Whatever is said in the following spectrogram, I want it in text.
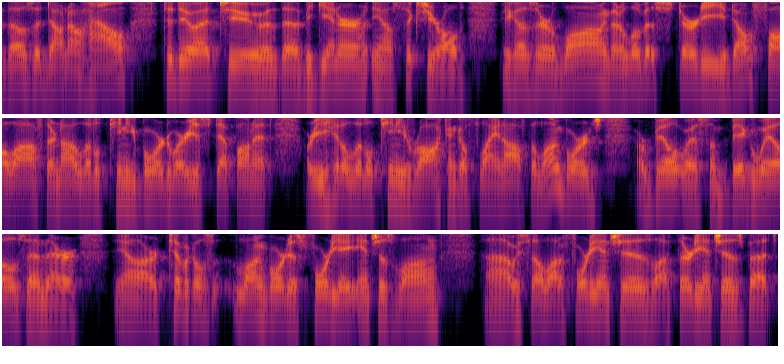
Those that don't know how to do it to the beginner, you know, six year old because they're long, they're a little bit sturdy. You don't fall off. They're not a little teeny board where you step on it or you hit a little teeny rock and go flying off. The longboards are built with some big wheels and they're, you know, our typical longboard is 48 inches long. Uh, we sell a lot of 40 inches, a lot of 30 inches, but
